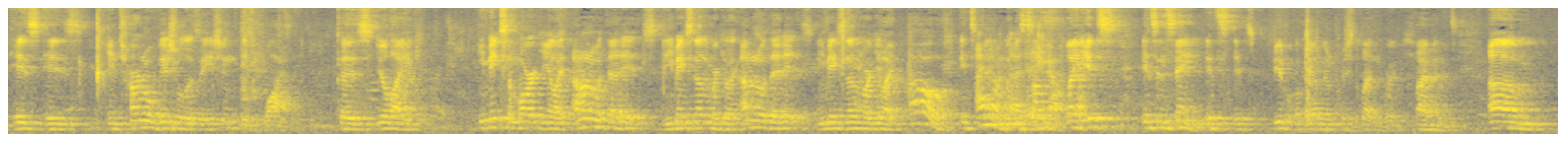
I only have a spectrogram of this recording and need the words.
his his internal visualization is wild because you're like. He makes a mark and you're like, I don't know what that is. And he makes another mark, you're like, I don't know what that is. And he makes another mark, you're like, oh, it's I know what with his that tongue is. out. Like it's it's insane. It's it's beautiful. Okay, I'm gonna push the button. We're five minutes. Um,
